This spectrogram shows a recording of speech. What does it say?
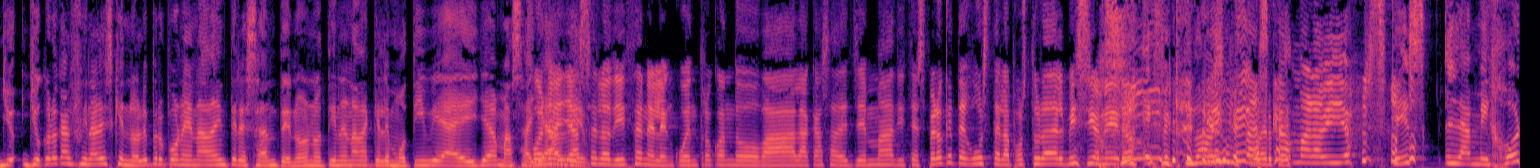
yo, yo creo que al final es que no le propone nada interesante, ¿no? No tiene nada que le motive a ella más allá Bueno, ella de... se lo dice en el encuentro cuando va a la casa de Gemma. Dice, espero que te guste la postura del misionero. Sí, efectivamente. es maravilloso. que es la mejor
